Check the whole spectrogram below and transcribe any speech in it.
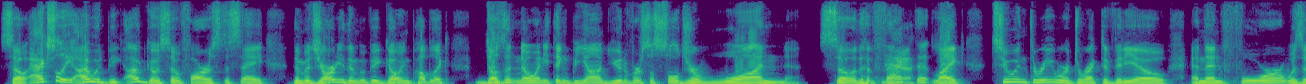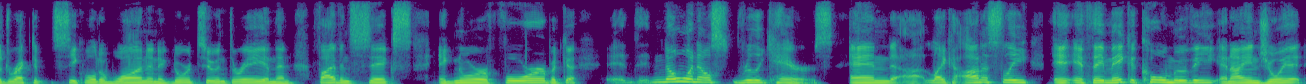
So actually, I would be I would go so far as to say the majority of the movie going public doesn't know anything beyond Universal Soldier one. So the fact yeah. that like two and three were direct to video, and then four was a direct sequel to one, and ignore two and three, and then five and six ignore four, but no one else really cares. And uh, like honestly, if they make a cool movie and I enjoy it,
